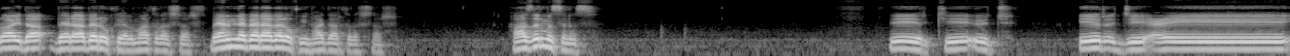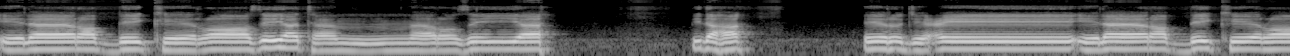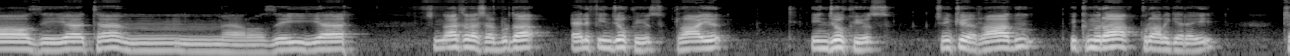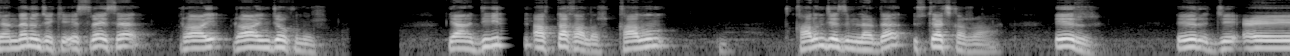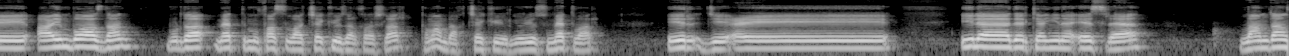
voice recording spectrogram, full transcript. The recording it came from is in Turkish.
Burayı da beraber okuyalım arkadaşlar. Benimle beraber okuyun hadi arkadaşlar. Hazır mısınız? 1, 2, 3. İrci'i ila rabbiki raziyeten merziyye. Bir daha. İrci'i ila rabbiki raziyeten merziyye. Şimdi arkadaşlar burada elif ince okuyoruz. Ra'yı ince okuyoruz. Çünkü ra'nın hükmü ra kuralı gereği. Kendinden önceki esre ise ra, ra ince okunur. Yani dil altta kalır. Kalın kalın cezimlerde üste çıkar ra. İr İrci'i ayın boğazdan burada met mufassıl var çekiyoruz arkadaşlar. Tamam bak çekiyor görüyorsun met var. İrci'i. İle derken yine esre. Lamdan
